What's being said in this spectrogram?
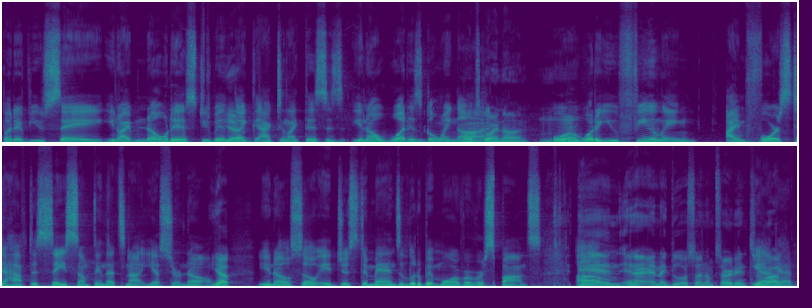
But if you say, you know, I've noticed you've been Yeah. like acting like this, is you know, what is going on? what's going on? Or Mhm. what are you feeling? I'm forced to have to say something that's not yes or no. Yep. You know, so it just demands a little bit more of a response. Um, and and I, and I do also, and I'm sorry to yeah, go interrupt. ahead.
